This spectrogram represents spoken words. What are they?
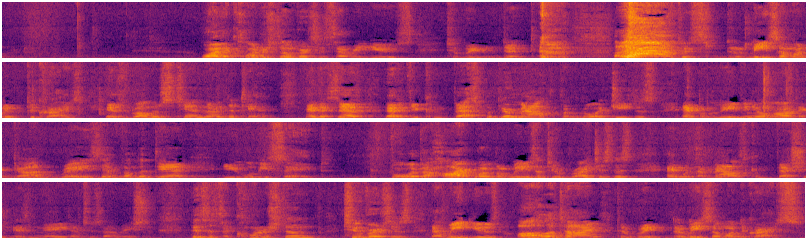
One of the cornerstone verses that we use to, to, to lead someone to, to Christ is Romans 10 9 to 10. And it says that if you confess with your mouth the Lord Jesus and believe in your heart that God raised him from the dead, you will be saved. For with the heart one believes unto righteousness, and with the mouth confession is made unto salvation. This is the cornerstone two verses that we use all the time to, to lead someone to Christ.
